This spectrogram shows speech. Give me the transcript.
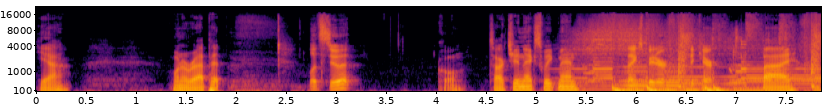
Yeah, want to wrap it? Let's do it. Cool. Talk to you next week, man. Thanks, Peter. Take care. Bye.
